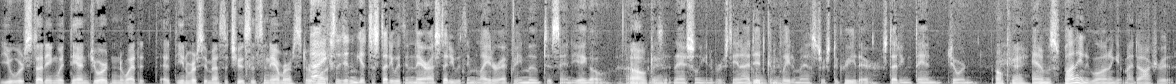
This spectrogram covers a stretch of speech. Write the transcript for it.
You were studying with Dan Jordan what, at, at the University of Massachusetts in Amherst? Or I what? actually didn't get to study with him there. I studied with him later after he moved to San Diego. Oh, I okay. at National University, and I did Okay. complete a master's degree there, studying with Dan Jordan. Okay. And I was planning to go on and get my doctorate,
